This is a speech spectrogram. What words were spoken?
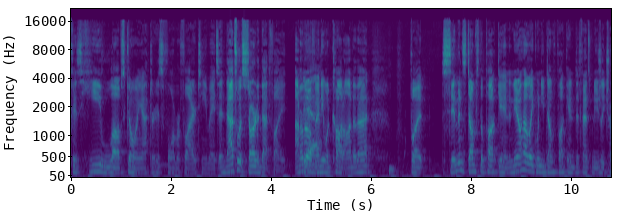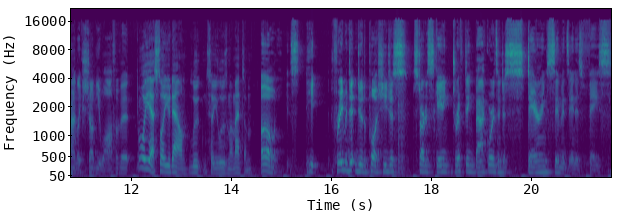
Because he loves going after his former Flyer teammates, and that's what started that fight. I don't know if anyone caught on to that, but Simmonds dumped the puck in, and you know how like when you dump a puck in, defensemen usually try and like shove you off of it. Well, yeah, slow you down lo- so you lose momentum. Oh, it's, he Friedman didn't do the push. He just started skating, drifting backwards, and just staring Simmonds in his face.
